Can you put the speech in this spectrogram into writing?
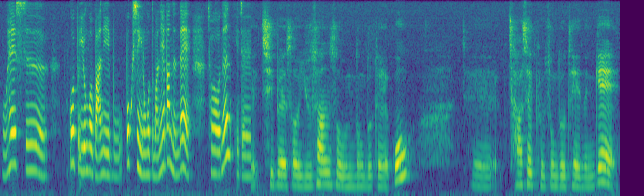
뭐 헬스, 그것도 이런 거 많이 뭐 복싱 이런 것도 많이 해봤는데 저는 이제 집에서 유산소 운동도 되고 자세 교정도 되는 게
